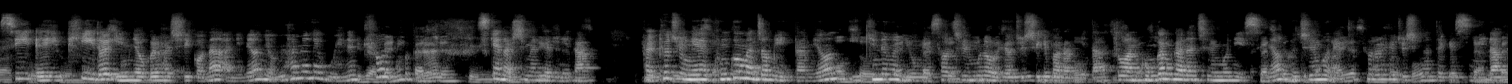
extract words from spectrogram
CAP를 입력을 하시거나 아니면 여기 화면에 보이는 QR코드를 스캔하시면 됩니다. 발표 중에 궁금한 점이 있다면 이 기능을 이용해서 질문을 올려주시기 바랍니다. 또한 공감 가는 질문이 있으면 그 질문에 투표를 해주시면 되겠습니다.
